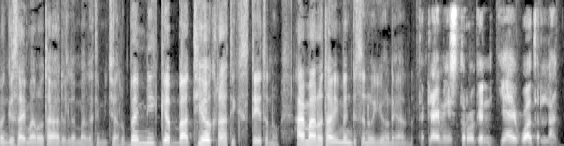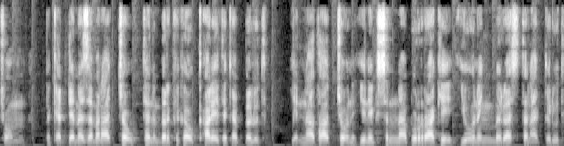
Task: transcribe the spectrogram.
መንግስት ሃይማኖታዊ አይደለም ማለት የሚቻለው? በሚገባ ቴዎክራቲክ ስቴት ነው፣ ሃይማኖታዊ መንግስት ነው እየሆነ ያለው። ጠቅላይ ሚኒስትሩ ግን ይህ አይዋጥላቸውም። በቀደመ ዘመናቸው ተንበርክከው ቃል የተቀበሉት የእናታቸውን የንግስና ቡራኬ ይሁነኝ ብለው ያስተናገዱት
